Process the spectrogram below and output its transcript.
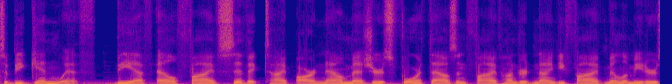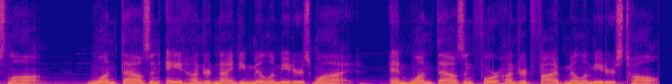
To begin with, the FL5 Civic Type R now measures 4,595 millimeters long, 1,890 millimeters wide, and 1,405 millimeters tall.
